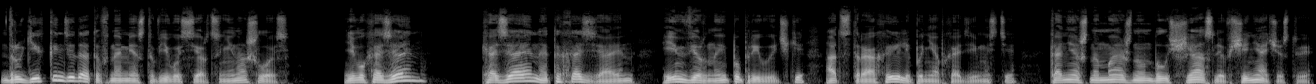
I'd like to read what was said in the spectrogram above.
Других кандидатов на место в его сердце не нашлось. Его хозяин? Хозяин — это хозяин, им верны по привычке, от страха или по необходимости — Конечно, Мэжнун был счастлив в щенячестве.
